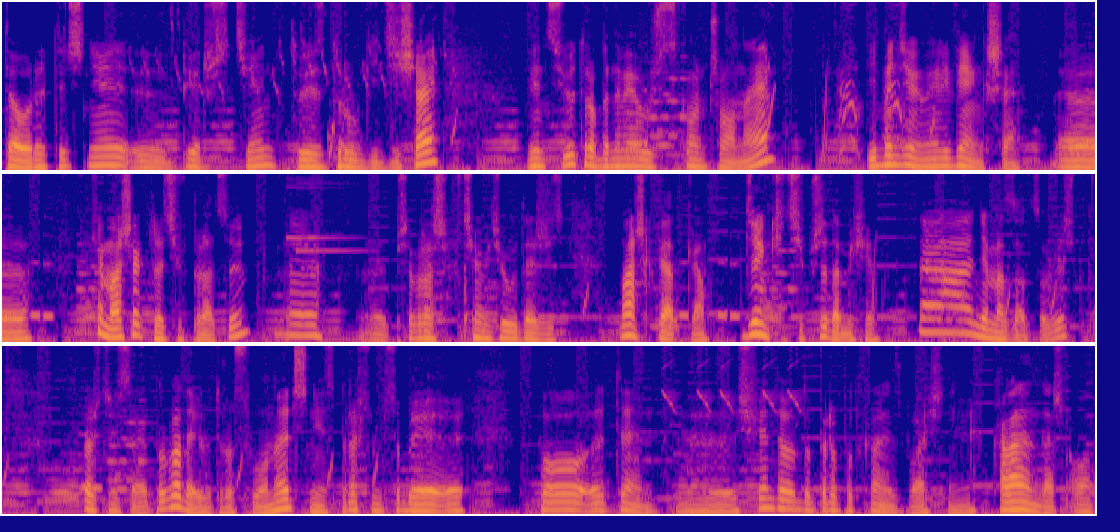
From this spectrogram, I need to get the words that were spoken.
teoretycznie y, pierwszy dzień, tu jest drugi dzisiaj, więc jutro będę miał już skończone i będziemy mieli większe. Nie masz, jak leci w pracy? E, e, przepraszam, chciałem cię uderzyć. Masz kwiatka. Dzięki ci, przyda mi się. A, nie ma za co, wiesz? Sprawdźmy sobie pogodę, jutro słonecznie, sprawdźmy sobie po ten, święto dopiero pod koniec właśnie. Kalendarz, o,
